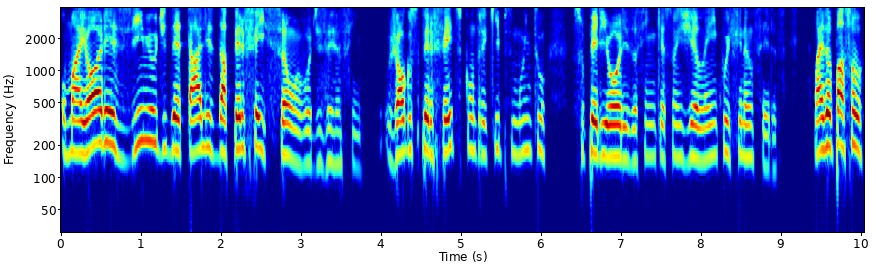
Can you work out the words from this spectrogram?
o maior exímio de detalhes da perfeição, eu vou dizer assim. Jogos perfeitos contra equipes muito superiores, assim, em questões de elenco e financeiras. Mas eu passo,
